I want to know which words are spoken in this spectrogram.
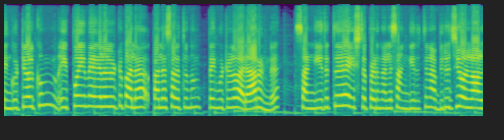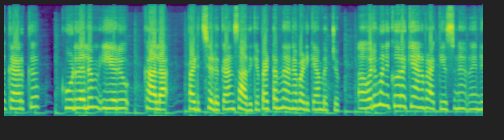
പെൺകുട്ടികൾക്കും ഇപ്പോൾ ഈ മേഖലയിലോട്ട് പല പല സ്ഥലത്തുനിന്നും പെൺകുട്ടികൾ വരാറുണ്ട്. സംഗീതത്തെ ഇഷ്ടപ്പെടുന്ന അല്ലെങ്കിൽ സംഗീതത്തിന് അഭിരുചിയുള്ള ആൾക്കാർക്ക് കൂടുതലും ഈ ഒരു കല പഠിച്ചെടുക്കാൻ സാധിക്കും. പെട്ടെന്ന് തന്നെ പഠിക്കാൻ പറ്റും. ഒരു മണിക്കൂറൊക്കെയാണ് പ്രാക്ടീസിന് വേണ്ടി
